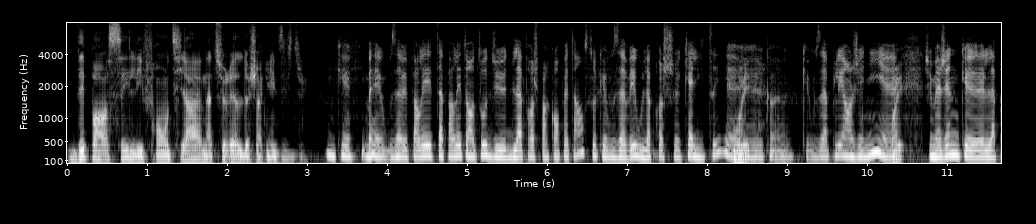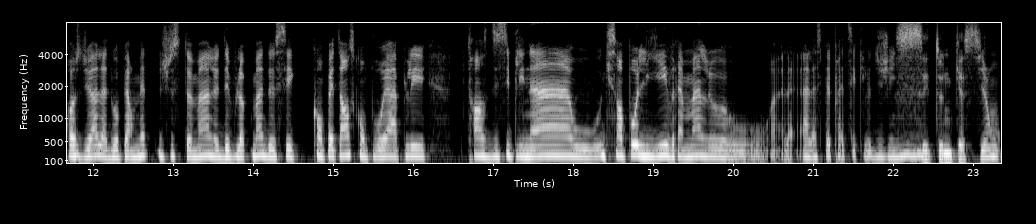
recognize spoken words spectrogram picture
dépasser les frontières naturelles de chaque individu. OK. Bien, vous avez parlé, tu as parlé tantôt de l'approche par compétence que vous avez ou l'approche qualité euh, que, vous appelez en génie. Euh, j'imagine que l'approche duale, elle doit permettre justement le développement de ces compétences qu'on pourrait appeler transdisciplinaires ou qui ne sont pas liées vraiment là, à l'aspect pratique du génie. C'est une question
